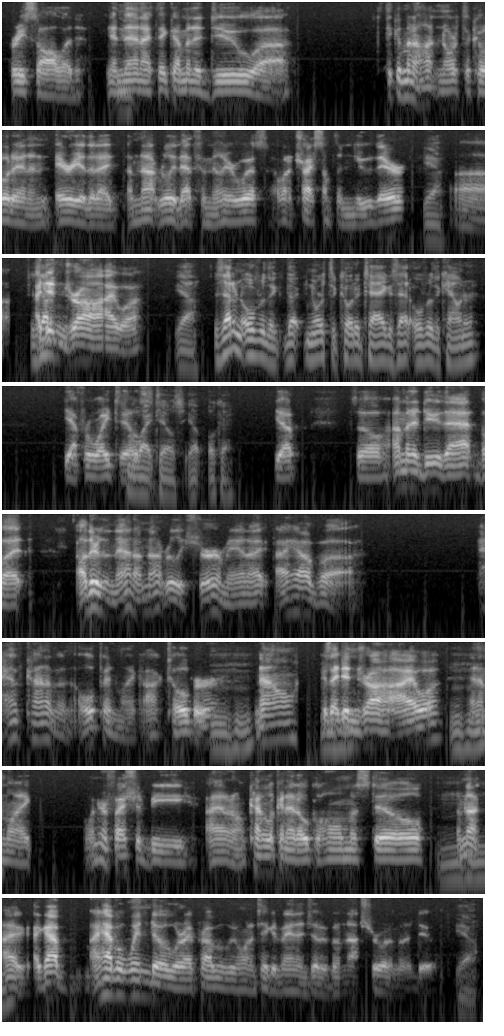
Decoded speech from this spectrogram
pretty solid. And then I think I'm going to do. Uh, I think I'm going to hunt North Dakota in an area that I I'm not really that familiar with. I want to try something new there. Yeah. Uh, I didn't draw Iowa. Yeah. Is that an over the, the North Dakota tag? Is that over the counter? Yeah, for whitetails. For whitetails. Yep. Okay. Yep. So I'm going to do that, but other than that, I'm not really sure, man. I I have uh I have kind of an open like October mm-hmm. now because mm-hmm. I didn't draw Iowa, mm-hmm. and I'm like, I wonder if I should be. I don't know. I'm kind of looking at Oklahoma still. I'm not. Mm-hmm. I, I got. I have a window where I probably want to take advantage of it, but I'm not sure what I'm going to do. Yeah.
